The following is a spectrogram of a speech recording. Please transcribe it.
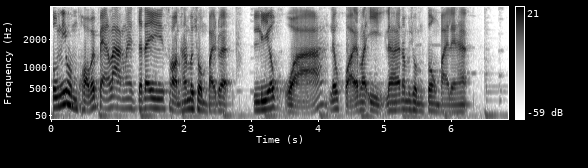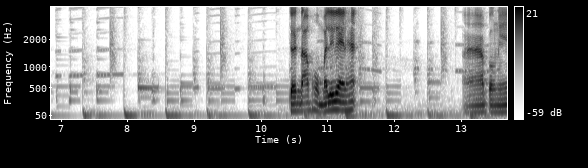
ตรงนี้ผมขอไปแปลงร่างนะ จะได้สอนท่านผู้ชมไปด้วย เลี้ยวขวา เลี้ยวขวามาอีก แล้วให้ท่านผู้ชมตรงไปเลยนะฮะ เดินตามผมไปเรื่อยๆนะฮะ อ่า ตรงนี้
